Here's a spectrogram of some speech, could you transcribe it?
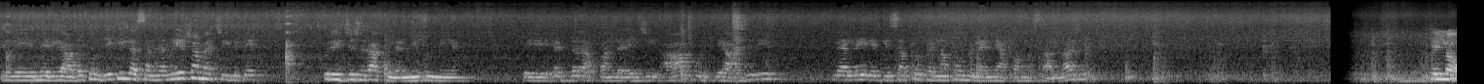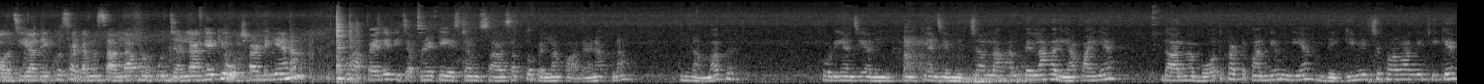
ਤੇ ਮੇਰੀ ਆਦਤ ਹੁੰਦੀ ਹੈ ਕਿ ਲਸਣ ਹਮੇਸ਼ਾ ਮੈਂ ਚੀਲ ਕੇ ਫ੍ਰਿਜ 'ਚ ਰੱਖ ਲੈਣੀ ਹੁੰਦੀ ਆ ਤੇ ਇੱਧਰ ਆਪਾਂ ਲੈ ਜੀ ਆਹ ਹੁਣ ਪਿਆਜ਼ ਵੀ ਲੈ ਲਈ ਇਹ ਸਭ ਤੋਂ ਪਹਿਲਾਂ ਭੁੰਨ ਲੈਣੇ ਆਪਾਂ ਮਸਾਲਾ ਜੀ। ਤੇ ਲਓ ਜੀ ਆ ਦੇਖੋ ਸਾਡਾ ਮਸਾਲਾ ਹੁਣ ਭੁੱਜਣ ਲੱਗ ਗਿਆ। ਘਿਓ ਛੱਡ ਗਿਆ ਨਾ। ਹੁਣ ਆਪਾਂ ਇਹਦੇ ਵਿੱਚ ਆਪਣੇ ਟੇਸਟ ਅਨੁਸਾਰ ਸਭ ਤੋਂ ਪਹਿਲਾਂ ਪਾ ਲੈਣਾ ਆਪਣਾ ਨਮਕ। ਥੋੜੀਆਂ ਜਿਹੀਆਂ ਹਲਕੀਆਂ ਜਿਹੀਆਂ ਮਿਰਚਾਂ ਲਾਲ ਪਹਿਲਾਂ ਹਰੀਆਂ ਪਾਈਆਂ। ਦਾਲ ਮੈਂ ਬਹੁਤ ਘੱਟ ਪਾਉਂਦੀ ਹੁੰਦੀ ਆ ਦੇਗੀ ਮਿਰਚ ਪਾਵਾਂਗੇ, ਠੀਕ ਹੈ।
